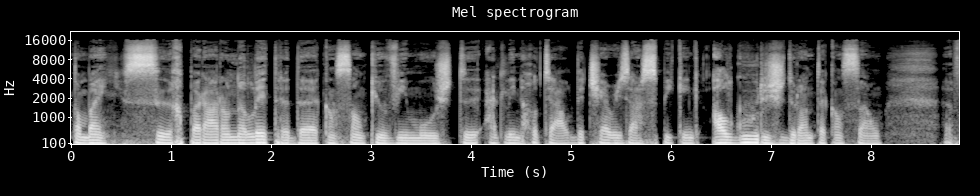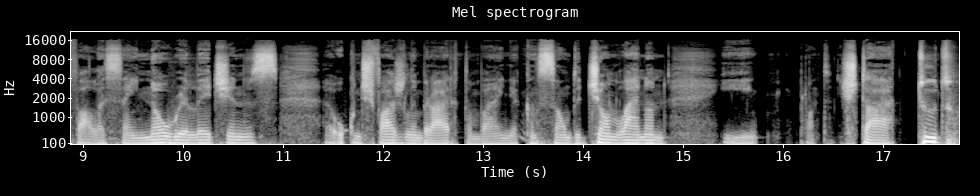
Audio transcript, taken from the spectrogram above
também se repararam na letra da canção que ouvimos de Adeline Hotel, The Cherries Are Speaking, algures durante a canção, eh, fala-se em No Religions, eh, o que nos faz lembrar também a canção de John Lennon e pronto, está tudo,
